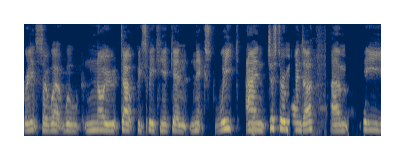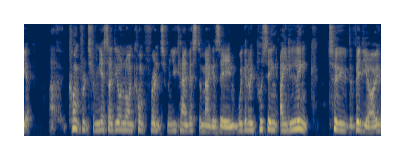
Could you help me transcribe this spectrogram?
Brilliant. So, uh, we'll no doubt be speaking again next week. And just a reminder um, the uh, conference from yesterday, the online conference from UK Investor Magazine, we're going to be putting a link to the video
